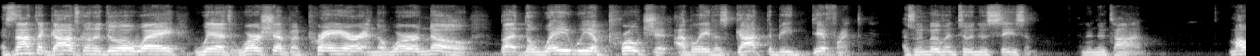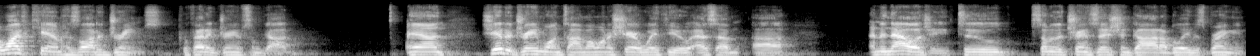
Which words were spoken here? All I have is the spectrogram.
It's not that God's going to do away with worship and prayer and the word, no, but the way we approach it, I believe, has got to be different as we move into a new season and a new time. My wife, Kim, has a lot of dreams prophetic dreams from God. And she had a dream one time I want to share with you as a, uh, an analogy to some of the transition God, I believe, is bringing.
